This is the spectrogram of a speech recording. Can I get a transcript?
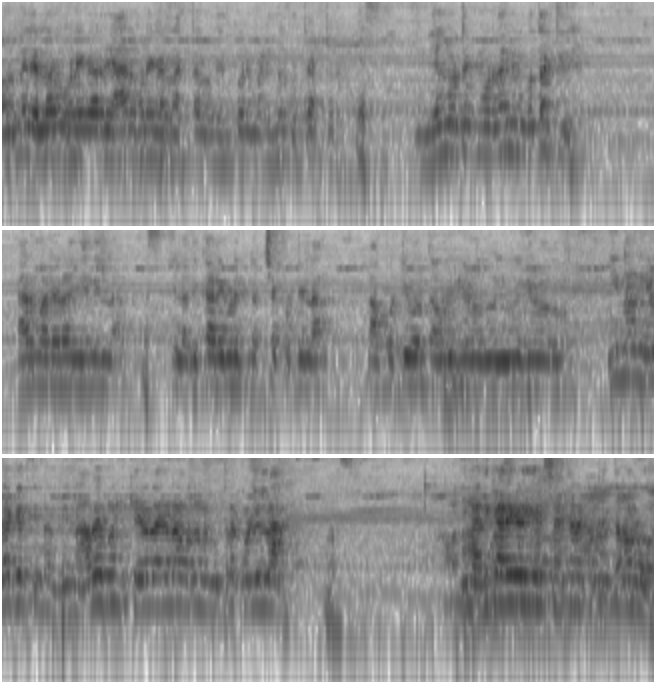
ಅವ್ರ ಮೇಲೆ ಎಲ್ಲರೂ ಹೊಣೆಗಾರರು ಯಾರು ಹೊಣೆಗಾರರು ಆಗ್ತಾರೆ ಒಂದು ಎನ್ಕ್ವೈರಿ ಮಾಡಿದ್ಮೇಲೆ ಗೊತ್ತಾಗ್ತದೆ ಮೇಲ್ನೋಟಕ್ಕೆ ನೋಡಿದಾಗ ನಿಮ್ಗೆ ಗೊತ್ತಾಗ್ತಿದೆ. ಯಾರು ಮಾಡ್ಯಾರ ಏನಿಲ್ಲ. ಇಲ್ಲ ಅಧಿಕಾರಿಗಳಿಗೆ ಟಚ್ಚೆ ಕೊಟ್ಟಿಲ್ಲ. ನಾವು ಕೊಟ್ಟಿವಂತ ಅವ್ರಿಗೆ ಹೇಳೋದು ಇವ್ರಿಗೆ ಹೇಳೋದು. ಈಗ ನಾನು ಹೇಳಕತ್ತೀನಲ್ರಿ ನಾವೇ ಬಂದು ಕೇಳಿದಾಗ ಅವ್ರು ನನಗೆ ಉತ್ತರ ಕೊಡಲಿಲ್ಲ. ಇನ್ನು ಅಧಿಕಾರಿಗಳಿಗೆ ಏನು ಸಹಕಾರ ಕೊಟ್ಟಿರ್ತಾರೋ ಅವರು?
